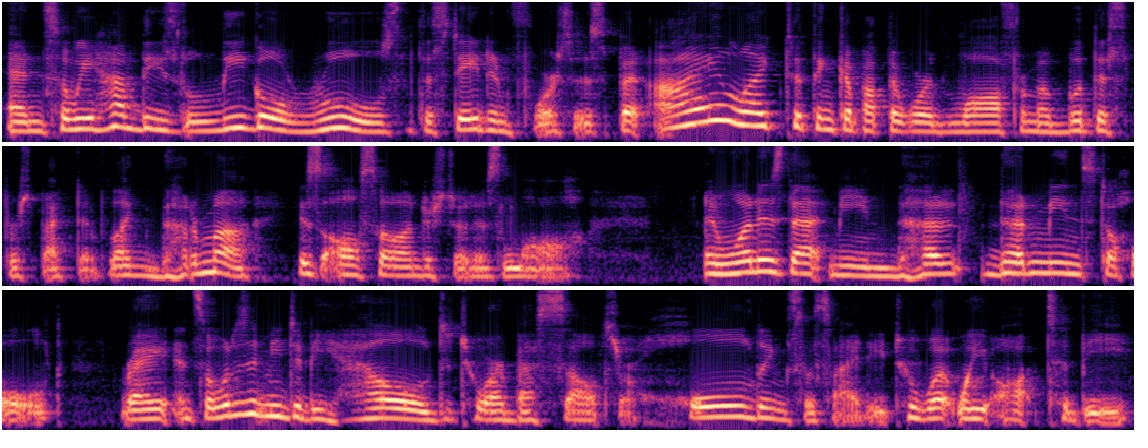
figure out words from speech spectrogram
And so we have these legal rules that the state enforces. But I like to think about the word law from a Buddhist perspective. Like dharma is also understood as law. And what does that mean? That means to hold right? And so, what does it mean to be held to our best selves or holding society to what we ought to be?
